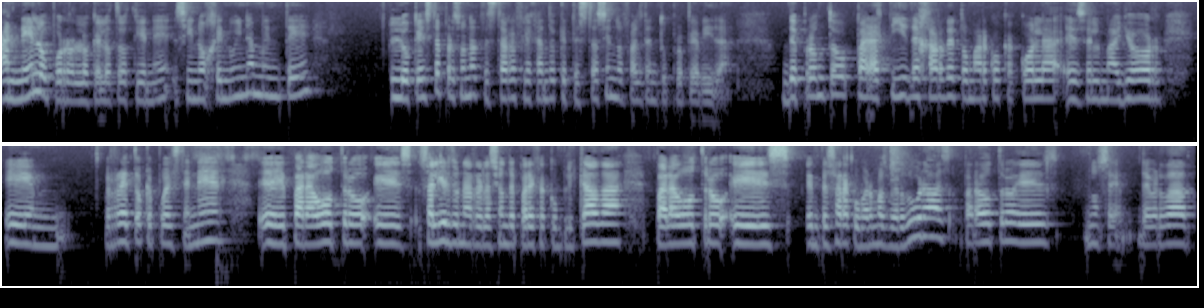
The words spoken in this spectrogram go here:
anhelo por lo que el otro tiene, sino genuinamente lo que esta persona te está reflejando que te está haciendo falta en tu propia vida. De pronto para ti dejar de tomar Coca-Cola es el mayor, em, reto que puedes tener, eh, para otro es salir de una relación de pareja complicada, para otro es empezar a comer más verduras, para otro es, no sé, de verdad,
